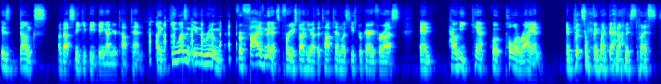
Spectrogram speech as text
his dunks about Sneaky Pete being on your top ten. Like he wasn't in the room for five minutes before he was talking about the top ten list he's preparing for us and how he can't quote pull a Ryan and put something like that on his list.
